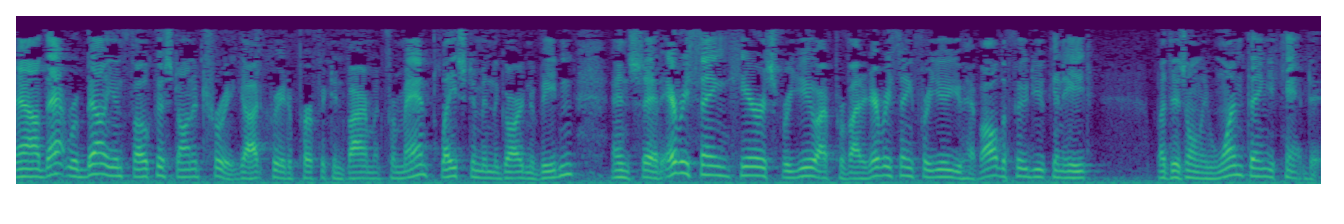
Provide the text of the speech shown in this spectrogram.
Now, that rebellion focused on a tree. God created a perfect environment for man, placed him in the Garden of Eden, and said, Everything here is for you. I've provided everything for you. You have all the food you can eat. But there's only one thing you can't do.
